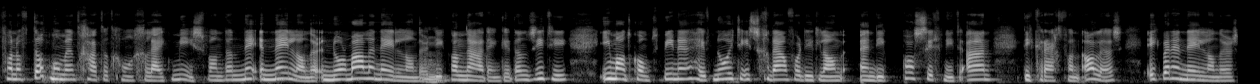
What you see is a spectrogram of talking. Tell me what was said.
vanaf dat moment gaat het gewoon gelijk mis. Want dan een Nederlander, een normale Nederlander, Mhm. die kan nadenken. Dan ziet hij, iemand komt binnen, heeft nooit iets gedaan voor dit land... en die past zich niet aan, die krijgt van alles. Ik ben een Nederlander,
